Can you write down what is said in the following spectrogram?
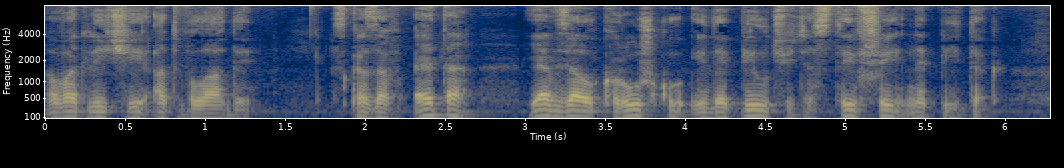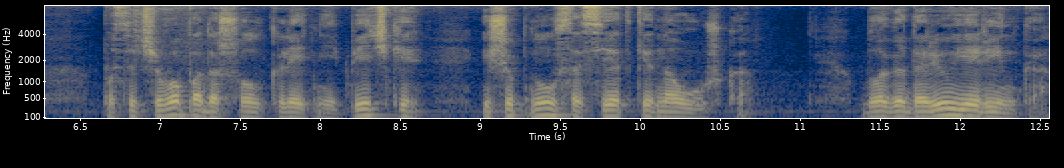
в отличие от Влады. Сказав это, я взял кружку и допил чуть остывший напиток, после чего подошел к летней печке и шепнул соседке на ушко. «Благодарю, Еринка.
